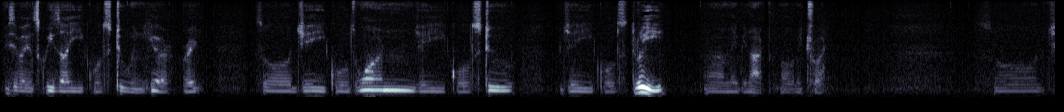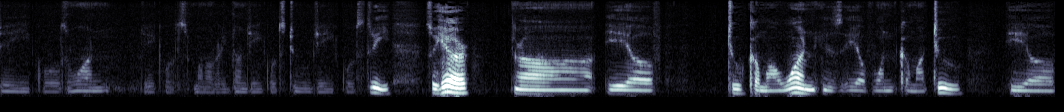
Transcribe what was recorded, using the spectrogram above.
Let me see if I can squeeze i equals 2 in here, right? So j equals 1, j equals 2, j equals 3. Uh, maybe not. Well, let me try. J equals 1, j equals 1 already done, j equals 2, j equals 3. So here uh, a of 2 comma 1 is a of 1 comma 2 a of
